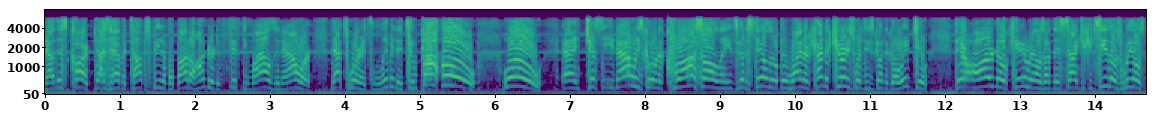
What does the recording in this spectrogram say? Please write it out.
Now this car does have a top speed of about 150 miles an hour. That's where it's limited to. Whoa! Whoa! Uh, just now he's going across all lanes. He's Going to stay a little bit wider. Kind of curious what he's going to go into. There are no K rails on this side. You can see those wheels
